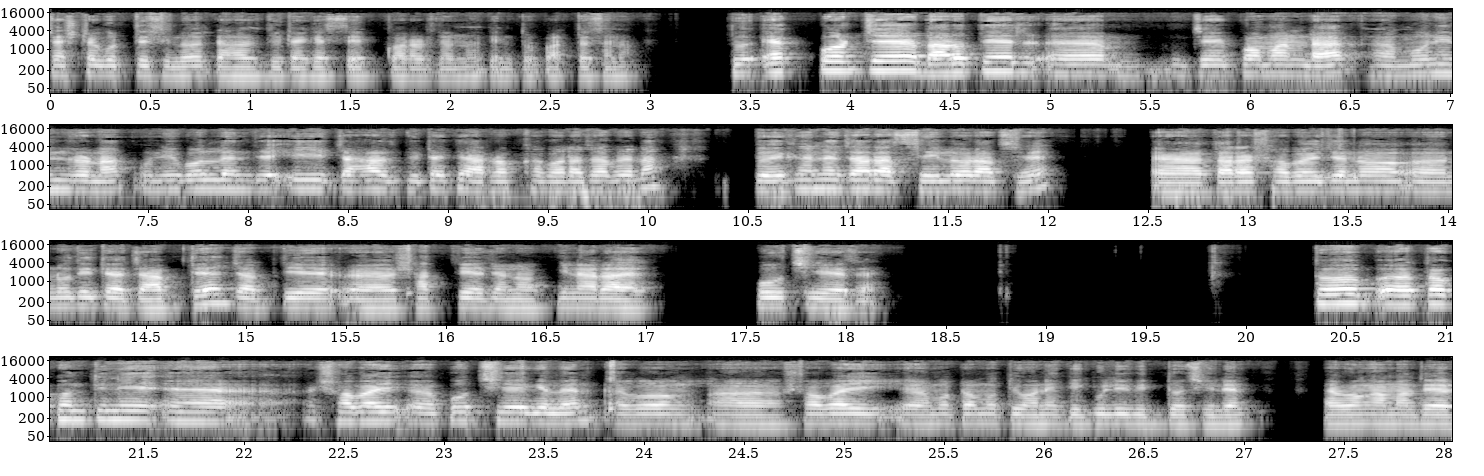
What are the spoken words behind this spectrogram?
চেষ্টা করতেছিল জাহাজ দুটাকে সেভ করার জন্য, কিন্তু পারতেছে না। তো এক পর্যায়ে ভারতের যে কমান্ডার মনীন্দ্রনাথ, উনি বললেন যে, এই জাহাজ দুটাকে আর রক্ষা করা যাবে না। তো এখানে যারা সেলর আছে তারা সবাই যেন নদীতে ঝাঁপ দেয়, ঝাঁপ দিয়ে সাঁতরিয়ে যেন কিনারায় পৌঁছিয়ে যায়। তো তখন তিনি সবাই পৌঁছিয়ে গেলেন এবং সবাই মোটামুটি অনেকে গুলিবিদ্ধ ছিলেন এবং আমাদের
